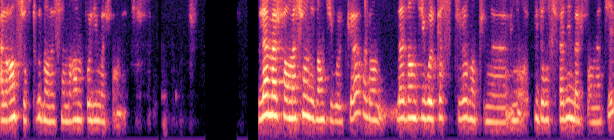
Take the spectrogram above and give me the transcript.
elle rentre surtout dans le syndrome polymalformatif. La malformation de Dandy-Walker. La Dandy-Walker, c'est toujours donc une, hydrocéphalie malformative.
